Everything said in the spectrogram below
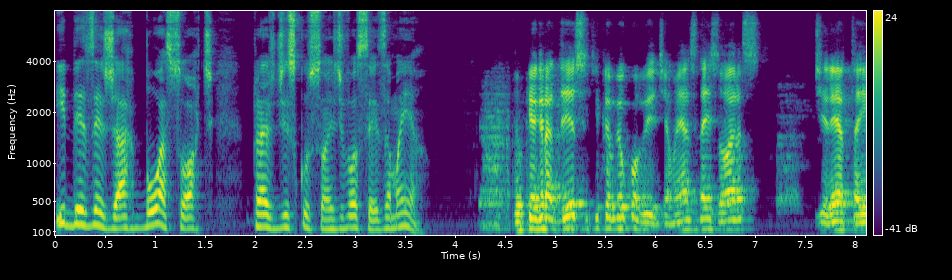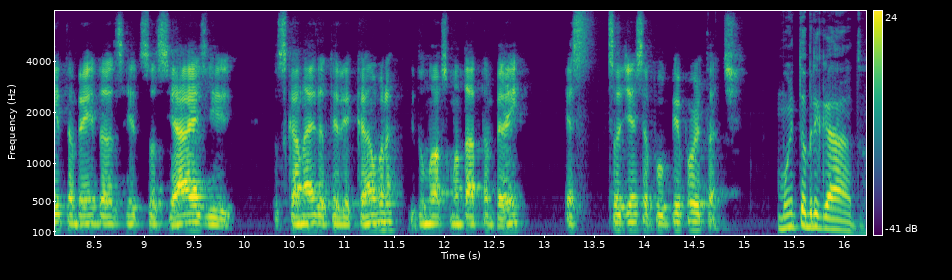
e desejar boa sorte para as discussões de vocês amanhã. Eu que agradeço, fica meu convite. Amanhã às 10 horas, direto aí também das redes sociais e dos canais da TV Câmara e do nosso mandato também. Essa audiência pública é importante. Muito obrigado.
